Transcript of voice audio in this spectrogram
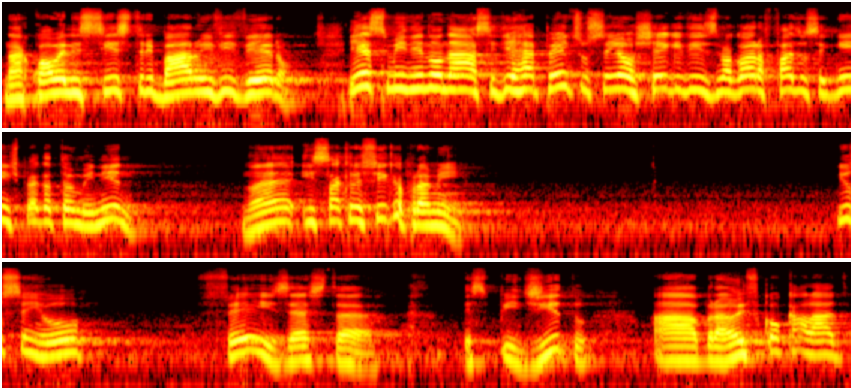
na qual eles se estribaram e viveram. E esse menino nasce, de repente o Senhor chega e diz: agora faz o seguinte, pega teu menino, não é, e sacrifica para mim. E o Senhor fez esta, esse pedido a Abraão e ficou calado.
